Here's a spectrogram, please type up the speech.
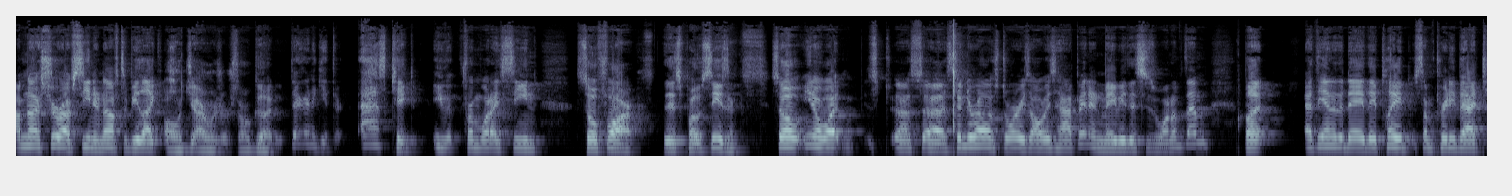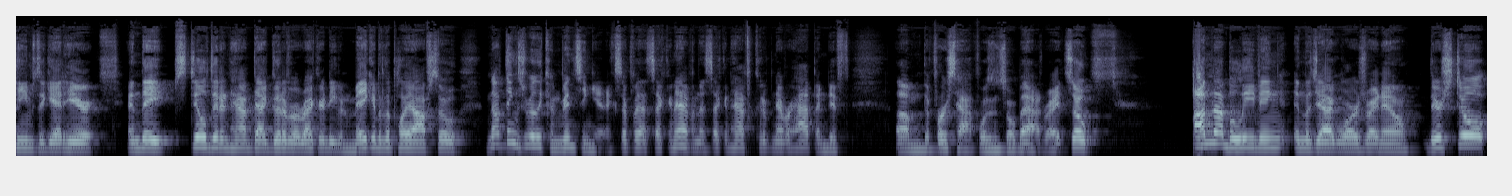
I'm not sure I've seen enough to be like, oh, Jaguars are so good. They're going to get their ass kicked, even from what I've seen so far this postseason. So you know what, uh, uh, Cinderella stories always happen, and maybe this is one of them. But at the end of the day, they played some pretty bad teams to get here, and they still didn't have that good of a record to even make it to the playoffs. So nothing's really convincing yet, except for that second half. And the second half could have never happened if um, the first half wasn't so bad, right? So I'm not believing in the Jaguars right now. They're still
